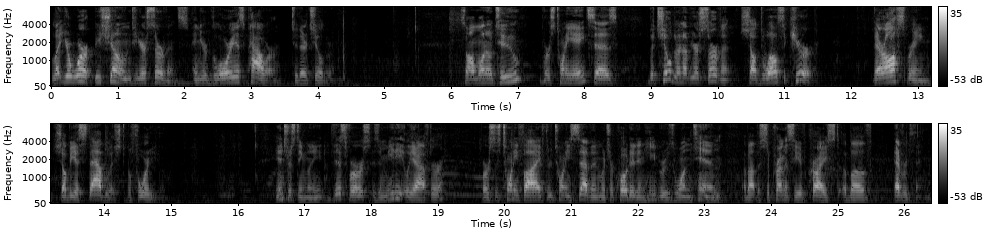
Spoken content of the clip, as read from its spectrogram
Let your work be shown to your servants, and your glorious power to their children. Psalm 102, verse 28 says, The children of your servant shall dwell secure, their offspring shall be established before you. Interestingly, this verse is immediately after verses 25 through 27, which are quoted in Hebrews 1:10 about the supremacy of Christ above everything.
